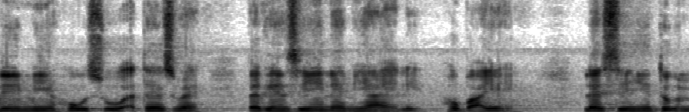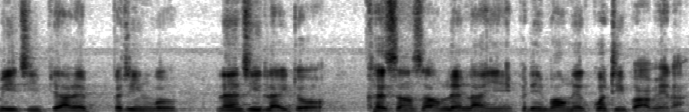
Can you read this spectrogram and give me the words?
လင်းမင်းဟိုဆိုအသေးဆွဲဘကင်စင်းနဲ့မြင်ရရဲ့လေဟုတ်ပါရဲ့လက်စင်ရင်သူ့အမေကြီးပြတဲ့ပဒင်းကို လှမ်းကြည့်လိုက်တော့ခက်ဆန်ဆောင်လက်လိုက်ရင်ပဒင်းပေါင်းနဲ့ကွက်တိပါပဲလား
